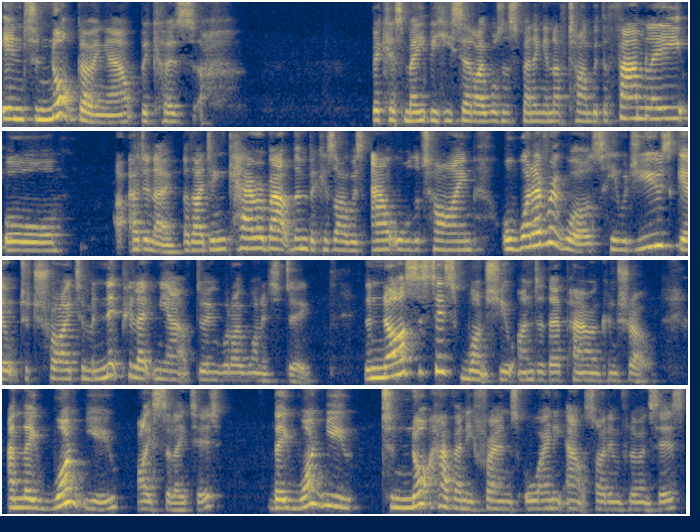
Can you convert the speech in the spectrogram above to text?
into not going out because because maybe he said I wasn't spending enough time with the family or I don't know, that I didn't care about them because I was out all the time, or whatever it was, he would use guilt to try to manipulate me out of doing what I wanted to do. The narcissist wants you under their power and control, and they want you isolated. They want you to not have any friends or any outside influences.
